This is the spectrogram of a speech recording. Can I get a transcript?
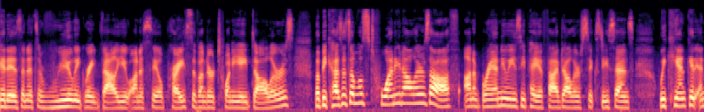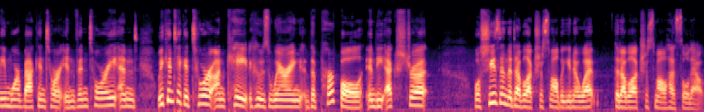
It is, and it's a really great value on a sale price of under $28. But because it's almost $20 off on a brand new Easy Pay of $5.60, we can't get any more back into our inventory. And we can take a tour on Kate, who's wearing the purple in the extra, well, she's in the double extra small, but you know what? The double extra small has sold out.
